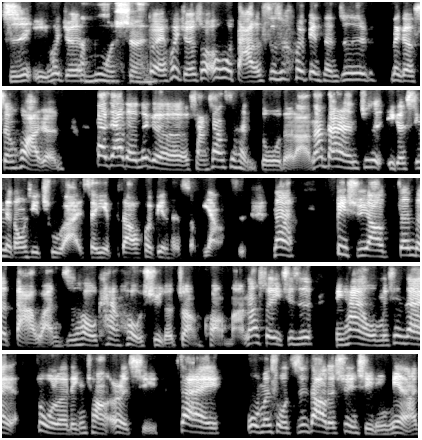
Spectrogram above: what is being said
质疑，会觉得很陌生，对，会觉得说哦，我打了是不是会变成就是那个生化人？大家的那个想象是很多的啦。那当然就是一个新的东西出来，谁也不知道会变成什么样子。那必须要真的打完之后看后续的状况嘛？那所以其实你看，我们现在做了临床二期，在我们所知道的讯息里面啊，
